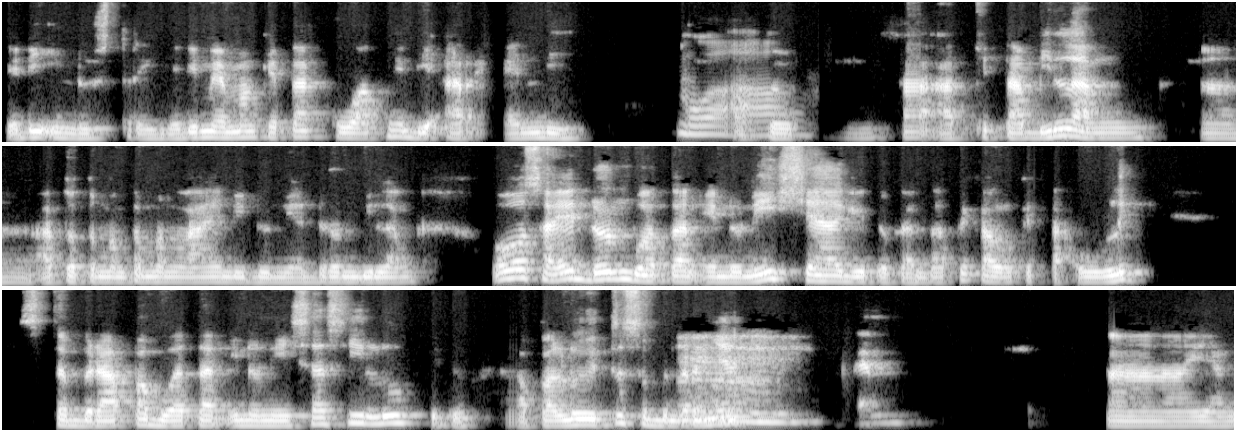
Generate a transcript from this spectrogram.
Jadi industri. Jadi memang kita kuatnya di R&D. Waktu Wow. saat kita bilang eh, atau teman-teman lain di dunia drone bilang, oh saya drone buatan Indonesia gitu kan. Tapi kalau kita ulik seberapa buatan Indonesia sih lu gitu? Apa lu itu sebenarnya Hmm. kan eh, yang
